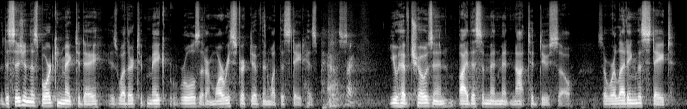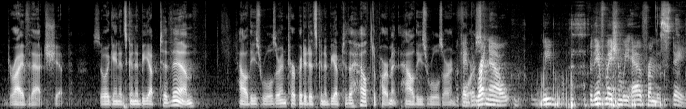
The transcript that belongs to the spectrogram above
The decision this board can make today is whether to make rules that are more restrictive than what the state has passed. Right. You have chosen by this amendment not to do so. So we're letting the state drive that ship. So again, it's going to be up to them how these rules are interpreted. It's going to be up to the health department how these rules are enforced. Okay, but right now, we, for the information we have from the state,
